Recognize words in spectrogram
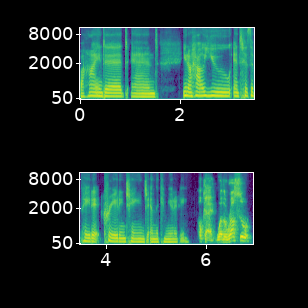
behind it and you know how you anticipated creating change in the community. Okay. Well, the Russell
